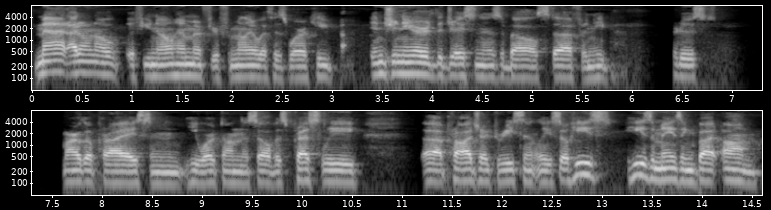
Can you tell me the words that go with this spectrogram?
Matt. I don't know if you know him or if you're familiar with his work. He engineered the Jason Isbell stuff, and he produced Margo Price, and he worked on this Elvis Presley uh, project recently. So he's he's amazing, but um,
